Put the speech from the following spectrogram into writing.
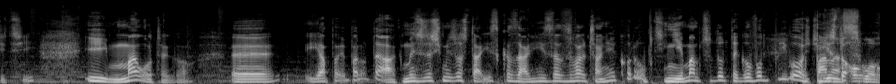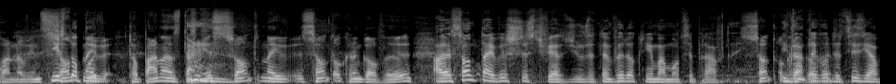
justycji i mało tego, e, Ja powiem panu tak, my żeśmy zostali skazani za zwalczanie korupcji. Nie mam co do tego wątpliwości. Pana Jest to słowa, no więc jest sąd to po- najwy- to pana zdanie, sąd, naj, sąd okręgowy, Ale Sąd Najwyższy stwierdził, że ten wyrok nie ma mocy prawnej. sąd I dlatego okręgowy. decyzja e,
